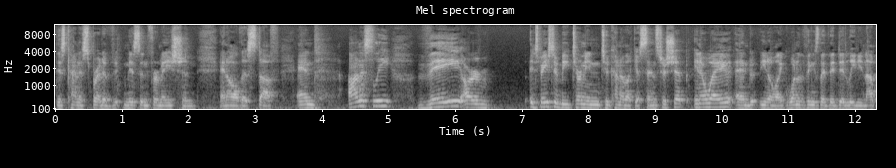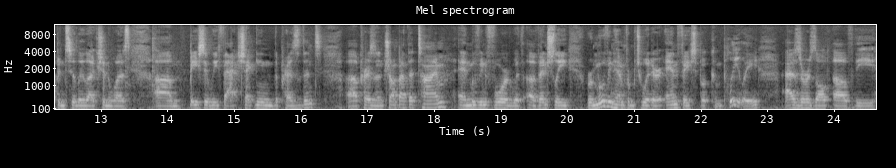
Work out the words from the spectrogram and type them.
this kind of spread of misinformation and all this stuff? And honestly they are it's basically turning into kind of like a censorship in a way. And, you know, like one of the things that they did leading up into the election was um, basically fact checking the president, uh, President Trump at that time, and moving forward with eventually removing him from Twitter and Facebook completely as a result of the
